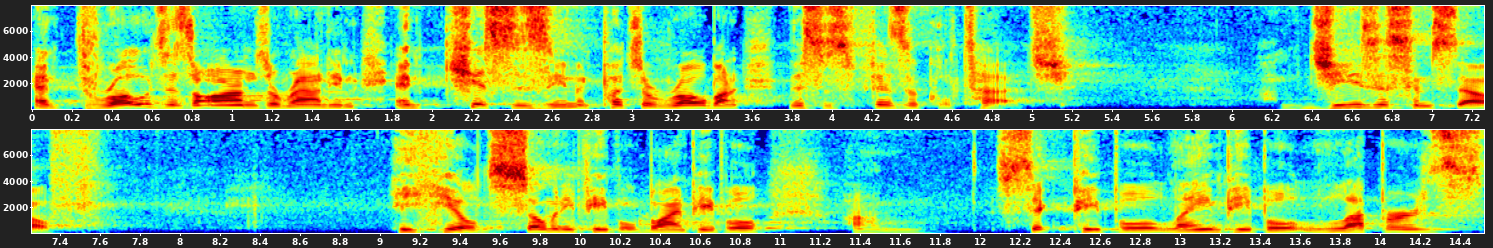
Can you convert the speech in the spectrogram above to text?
and throws his arms around him and kisses him and puts a robe on him. This is physical touch. Jesus himself, he healed so many people blind people, um, sick people, lame people, lepers,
